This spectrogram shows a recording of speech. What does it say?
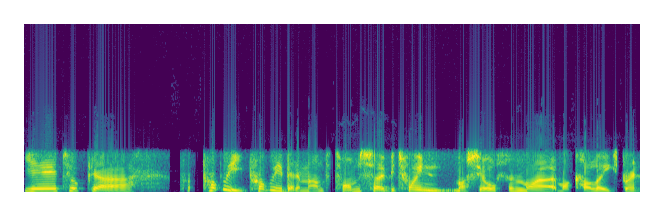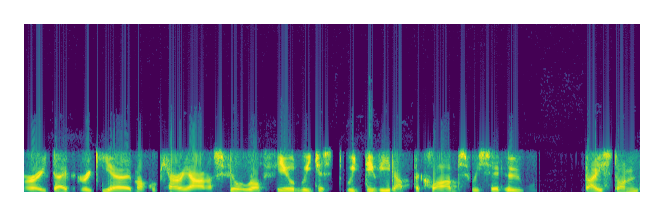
Yeah, it took uh, probably probably about a month, Tom. So between myself and my my colleagues Brent Read, David Riccio, Michael Carayannis, Phil Rothfield, we just we divvied up the clubs. We said who, based on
